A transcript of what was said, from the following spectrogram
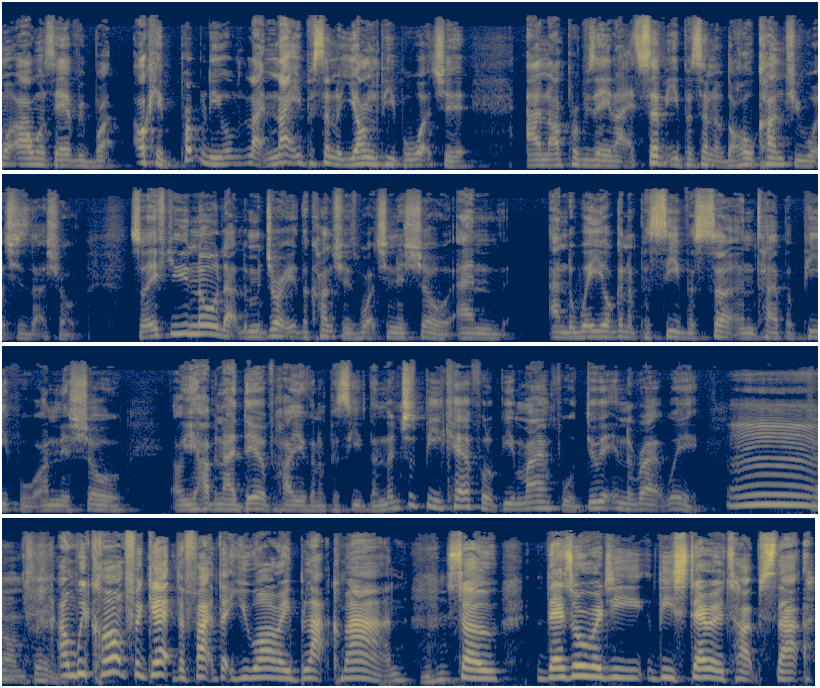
well, I won't say every, but okay, probably like ninety percent of young people watch it, and I'll probably say like seventy percent of the whole country watches that show. So if you know that the majority of the country is watching this show, and and the way you're gonna perceive a certain type of people on this show, or you have an idea of how you're gonna perceive them, then just be careful, be mindful, do it in the right way. Do you know what I'm saying? And we can't forget the fact that you are a black man. Mm-hmm. So there's already these stereotypes that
